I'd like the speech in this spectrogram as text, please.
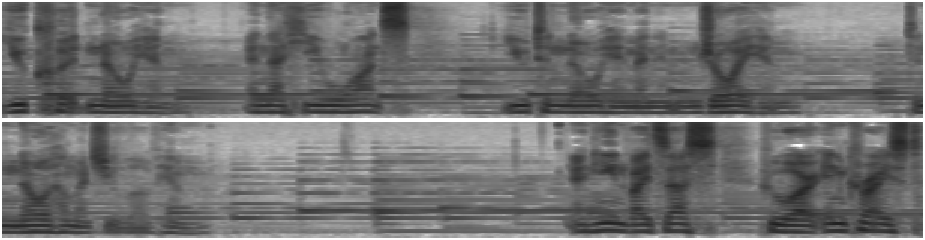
you could know Him and that He wants you to know Him and enjoy Him, to know how much you love Him. And He invites us who are in Christ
